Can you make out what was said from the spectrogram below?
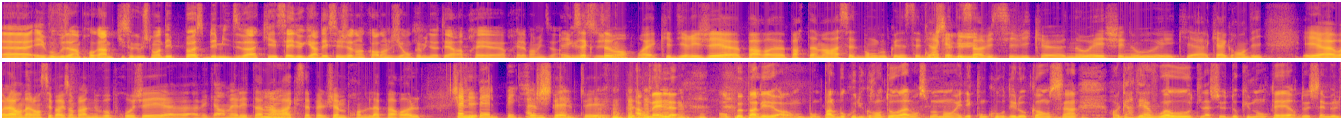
Euh, et vous, vous avez un programme qui s'occupe justement des postes des mitzvahs, qui essaye de garder ces jeunes encore dans le giron communautaire après, euh, après la bar mitzvah. Exactement, ouais, qui est dirigé euh, par, par Tamara Sedbong, vous connaissez bien, qui a été service civique Noé chez nous et qui a, qui a grandi. Et voilà, on a lancé par exemple un nouveau projet avec Armel et Tamara qui s'appelle J'aime prendre la parole. J'aime PLP. J'aime PLP. Armel, on peut parler, on, parle beaucoup du grand oral en ce moment et des concours d'éloquence. Hein. Regardez à voix haute là ce documentaire de Samuel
